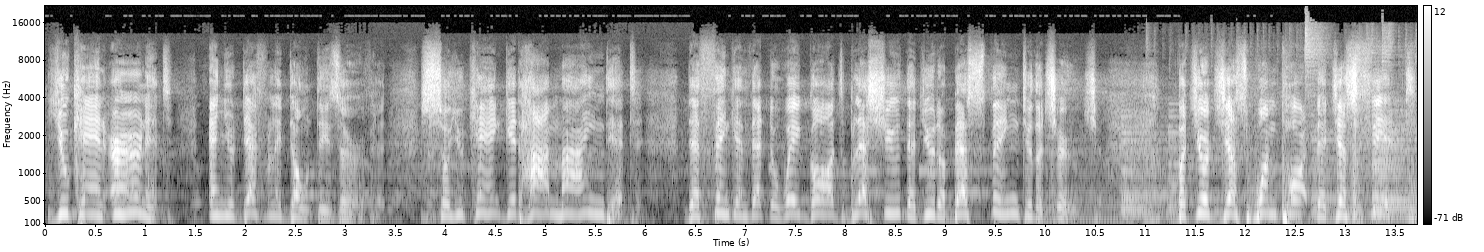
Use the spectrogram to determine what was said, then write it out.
You can't earn it, and you definitely don't deserve it. So you can't get high minded. They're thinking that the way God's blessed you, that you're the best thing to the church. But you're just one part that just fit.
